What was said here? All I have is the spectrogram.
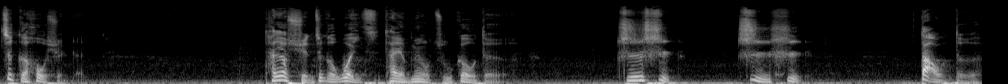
这个候选人？他要选这个位置，他有没有足够的知识、知识、道德、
